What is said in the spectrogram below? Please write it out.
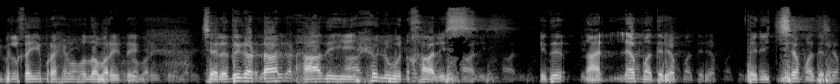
ഇബിൽ ഖയ്യം റഹിമുല്ല പറയുന്നുണ്ട് ചിലത് കണ്ടാൽ ഹാദിഹി ഹുലുൻ ഖാലിസ്. ഇത് നല്ല മധുരം തനിച്ച മധുരം.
